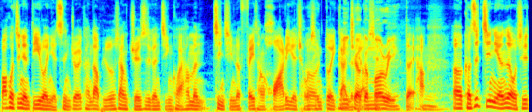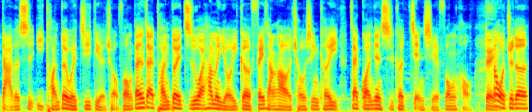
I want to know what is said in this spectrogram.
包括今年第一轮也是，你就会看到，比如说像爵士跟金块，他们进行了非常华丽的球星对干的表现。对，好，呃，可是今年热火其实打的是以团队为基底的球风，但是在团队之外，他们有一个非常好的球星，可以在关键时刻见血封喉。对，那我觉得，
